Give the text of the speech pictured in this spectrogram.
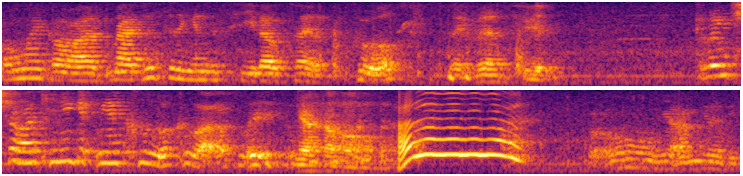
Oh my god, imagine sitting in this heat outside of the pool. Like this. Dude. Going, Sean, can you get me a Kahlua Colada, please? No. Ah. Oh, yeah, I'm gonna be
